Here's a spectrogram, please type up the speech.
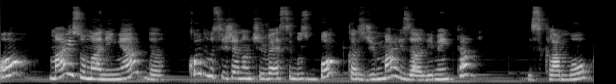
Oh, mais uma ninhada? Como se já não tivéssemos bocas demais a alimentar? Exclamou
